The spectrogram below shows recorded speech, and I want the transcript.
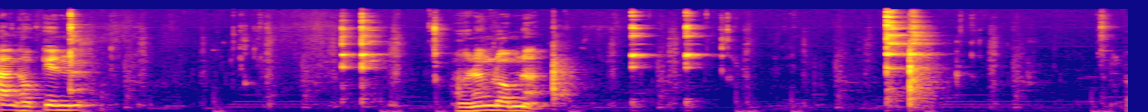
รั่งเขากินหอยนางรมน่ะฝ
